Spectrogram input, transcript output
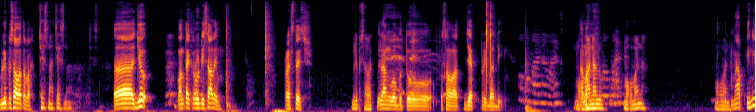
Beli pesawat apa? Cessna, Cessna. Eh, Ju, kontak Rudi Salim. Prestige. Beli pesawat. Bilang gue butuh pesawat jet pribadi. Mau ke mana, Mas? Mau Apa? ke mana lu? Mau ke mana? Mau ke mana? Maaf, ini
